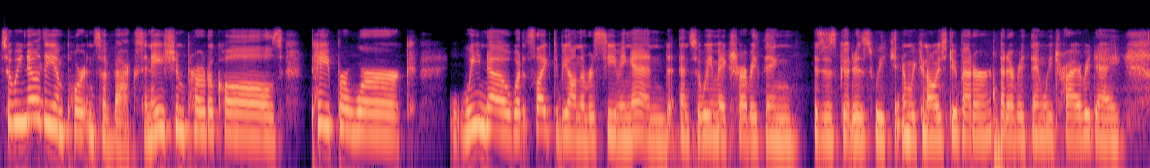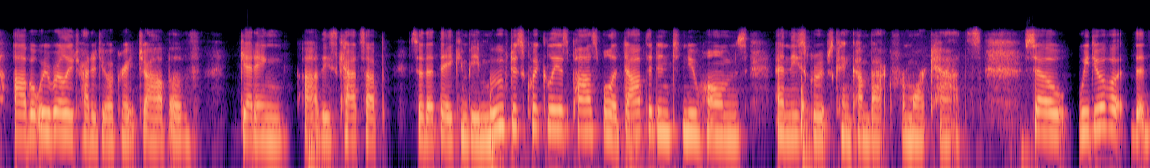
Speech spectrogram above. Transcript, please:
So we know the importance of vaccination protocols, paperwork. We know what it's like to be on the receiving end. And so we make sure everything is as good as we can. And we can always do better at everything. We try every day. Uh, but we really try to do a great job of getting uh, these cats up so that they can be moved as quickly as possible, adopted into new homes, and these groups can come back for more cats. So we do have a, the,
